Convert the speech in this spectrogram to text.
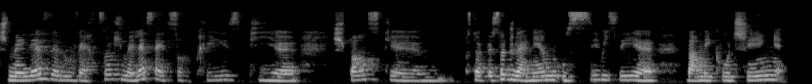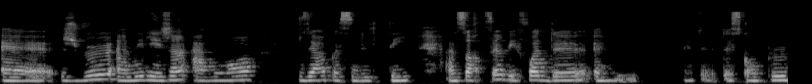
je me laisse de l'ouverture, je me laisse être surprise. Puis euh, je pense que c'est un peu ça que j'amène aussi, tu sais, euh, dans mes coachings. Euh, je veux amener les gens à voir plusieurs possibilités, à sortir des fois de, de, de, ce qu'on peut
